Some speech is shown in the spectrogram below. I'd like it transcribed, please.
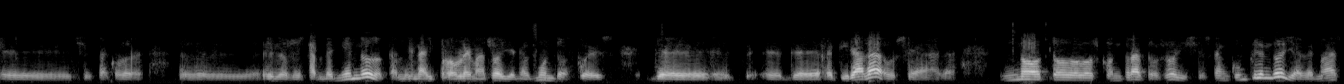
eh, se está, eh, ellos están vendiendo. También hay problemas hoy en el mundo, pues, de, de retirada, o sea, no todos los contratos hoy se están cumpliendo y además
